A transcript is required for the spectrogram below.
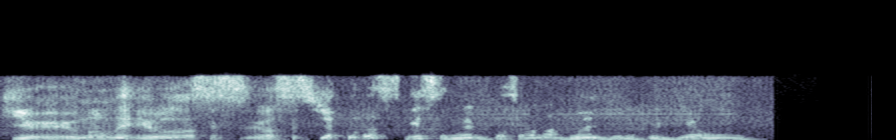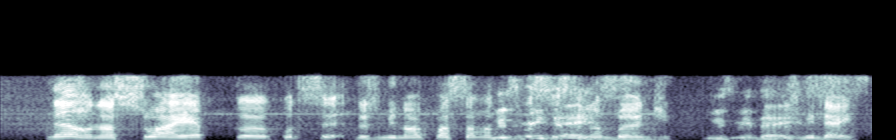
Que eu, eu não eu, assisti, eu assistia toda sexta, né? Passava na Band, eu não perdia um. Não, na sua época, quando você, 2009 passava 2010. toda sexta na Band. 2010. 2010.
